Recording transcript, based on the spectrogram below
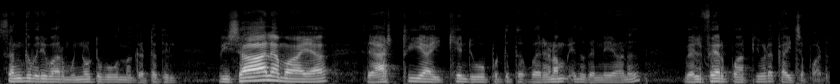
സംഘപരിവാർ മുന്നോട്ട് പോകുന്ന ഘട്ടത്തിൽ വിശാലമായ രാഷ്ട്രീയ ഐക്യം രൂപപ്പെട്ട് വരണം എന്ന് തന്നെയാണ് വെൽഫെയർ പാർട്ടിയുടെ കാഴ്ചപ്പാട്.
